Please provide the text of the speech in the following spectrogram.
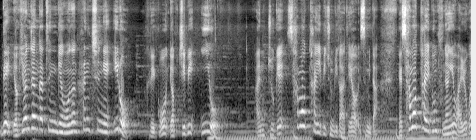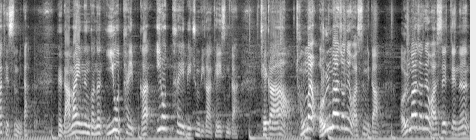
네, 여기 현장 같은 경우는 한 층에 1호, 그리고 옆집이 2호, 안쪽에 3호 타입이 준비가 되어 있습니다. 네, 3호 타입은 분양이 완료가 됐습니다. 네, 남아있는 거는 2호 타입과 1호 타입이 준비가 되어 있습니다. 제가 정말 얼마 전에 왔습니다. 얼마 전에 왔을 때는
